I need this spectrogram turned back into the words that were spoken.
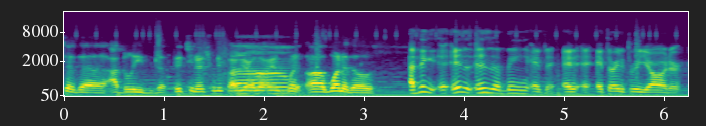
to the, I believe, the 15 or 25 um, yard line. Uh, one of those. I think it ends up being a, a, a 33 yarder.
